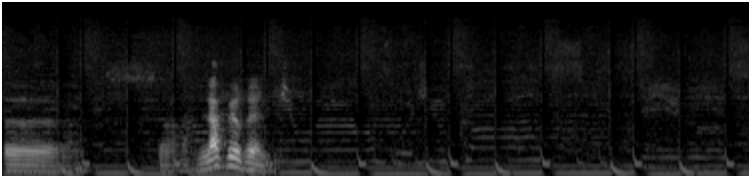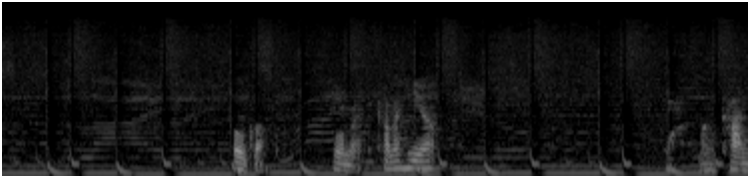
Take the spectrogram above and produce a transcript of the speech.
Äh, so, Labyrinth. Oh Gott. Moment, kann man hier... Ja, man kann.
